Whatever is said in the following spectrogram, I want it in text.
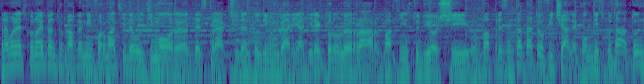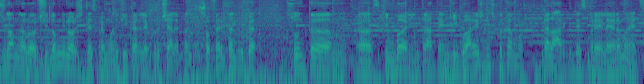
Rămâneți cu noi pentru că avem informații de ultimă oră despre accidentul din Ungaria. Directorul RAR va fi în studio și va prezenta date oficiale. Vom discuta atunci, doamnelor și domnilor, și despre modificările cruciale pentru șoferi, pentru că sunt uh, uh, schimbări intrate în vigoare și discutăm pe larg despre ele. Rămâneți!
